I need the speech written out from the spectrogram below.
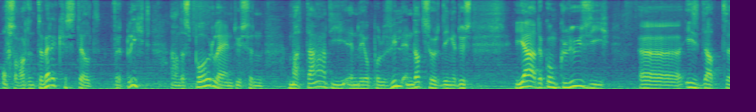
Of ze worden te werk gesteld, verplicht aan de spoorlijn tussen Matadi en Leopoldville en dat soort dingen. Dus ja, de conclusie uh, is dat, uh,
